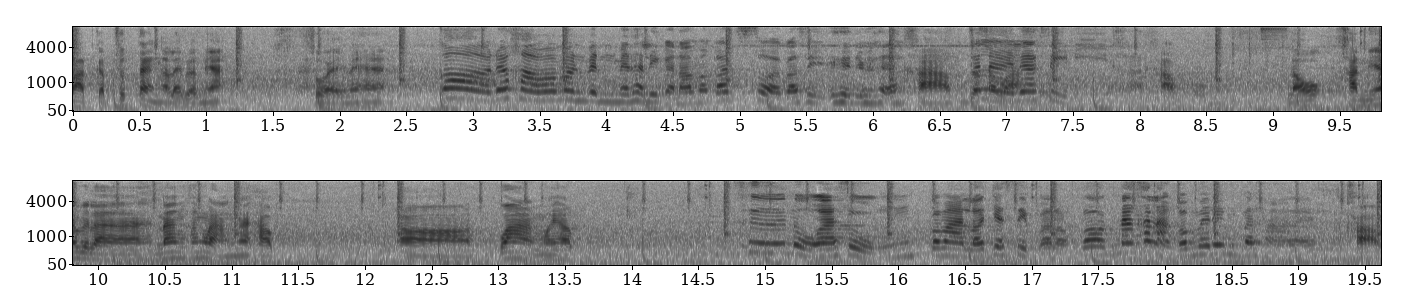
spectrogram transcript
ตัดกับชุดแต่งอะไรแบบเนี้ยสวยไหมฮะ ก็ด้วยค่ะว่ามันเป็นเมทัลลิกอะนะมันก็สวยกว่าสีอื่นอยู่แล้วครับก็จะสเลยว่างเลือกสีนี้ค่ะครับผมแล้วคันนี้เวลานั่งข้างหลังนะครับอ่ากว้างไหมครับ คือหนูอะสูงประมาณ 170อะเนาะก็นั่งข้างหลังก็ไม่ได้มีปัญหาอะไรค่ะครับ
